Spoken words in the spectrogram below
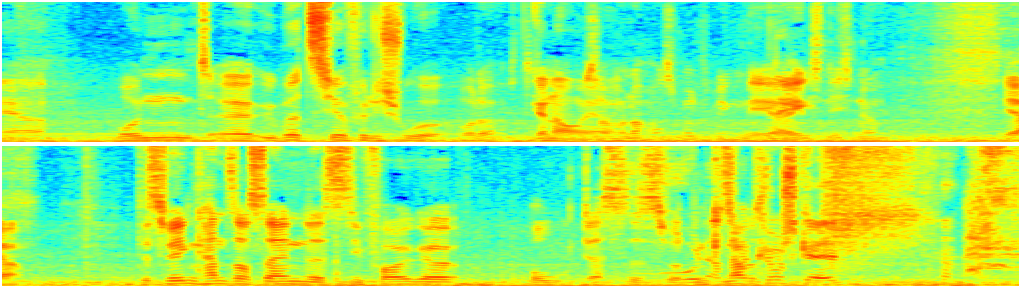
Ja. und äh, Überzieher für die Schuhe, oder? Genau, ja. Sollen wir noch was mitbringen? Nee, Nee. eigentlich nicht, ne? Ja. Deswegen kann es auch sein, dass die Folge. Oh, das ist wird Oh, ein das war knappes.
